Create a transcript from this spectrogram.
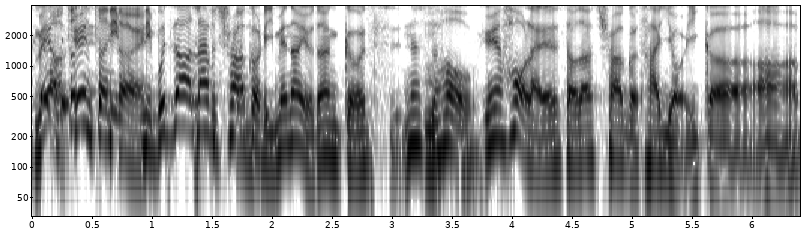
没有，这是真的欸你，你不知道 Love Struggle 里面呢有段歌词，那时候因为后来的时候 Love Struggle 它有一个呃，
